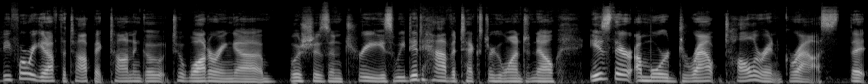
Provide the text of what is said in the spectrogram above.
Before we get off the topic, Taun, and go to watering uh, bushes and trees, we did have a texter who wanted to know: Is there a more drought tolerant grass that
